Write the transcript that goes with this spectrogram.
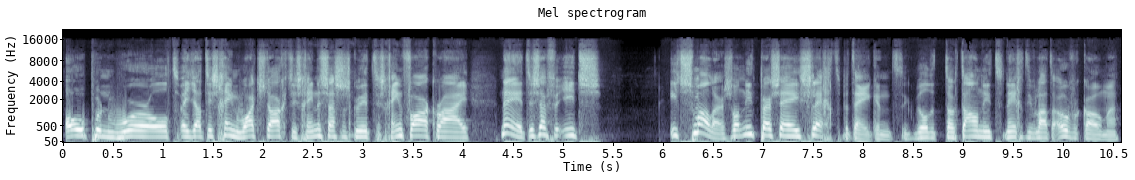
open world. Weet je, het is geen Watch Dogs, het is geen Assassin's Creed, het is geen Far Cry. Nee, het is even iets, iets smallers, wat niet per se slecht betekent. Ik wil het totaal niet negatief laten overkomen.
